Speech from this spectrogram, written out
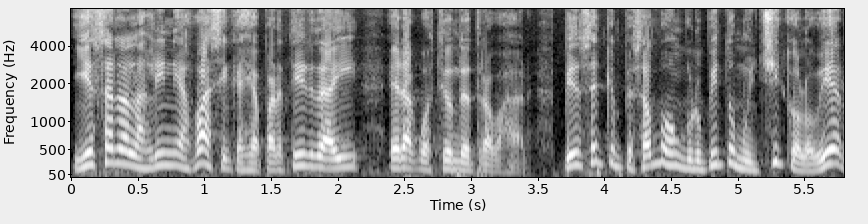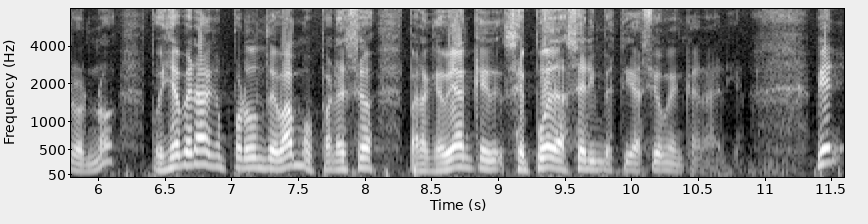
Y esas eran las líneas básicas y a partir de ahí era cuestión de trabajar. Piensen que empezamos un grupito muy chico, lo vieron, ¿no? Pues ya verán por dónde vamos para, eso, para que vean que se puede hacer investigación en Canarias. Bien,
